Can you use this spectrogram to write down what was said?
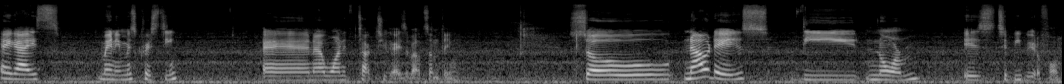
Hey guys, my name is Kristy and I wanted to talk to you guys about something. So, nowadays, the norm is to be beautiful.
